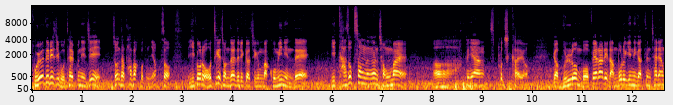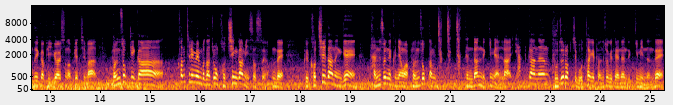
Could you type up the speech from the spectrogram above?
보여드리지 못할 뿐이지 전 다 타봤거든요. 그래서 이거를 어떻게 전달드릴까 지금 막 고민인데 이 가속 성능은 정말 아 그냥 스포츠카예요. 그러니까 물론 뭐 페라리, 람보르기니 같은 차량들과 비교할 수는 없겠지만 변속기가 컨트리맨보다 좀 거친 감이 있었어요. 근데 그 거칠다는 게 단순히 그냥 막 변속감이 착착착 된다는 느낌이 아니라 약간은 부드럽지 못하게 변속이 되는 느낌이 있는데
